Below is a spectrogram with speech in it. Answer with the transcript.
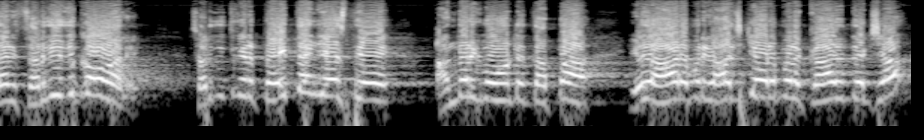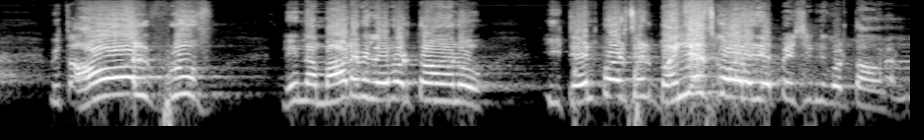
దాన్ని సరిదిద్దుకోవాలి సరిదిద్దుకునే ప్రయత్నం చేస్తే అందరికి బాగుంటుంది తప్ప ఏదో ఆరోపణ రాజకీయ ఆరోపణ కాదు అధ్యక్ష. విత్ ఆల్ ప్రూఫ్ నిన్న మాట మీద నిలబడతా ఉన్నాను. ఈ టెన్ పర్సెంట్ బంద్ చేసుకోవాలని చెప్పేసి నేను కొడతా ఉన్నాను.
